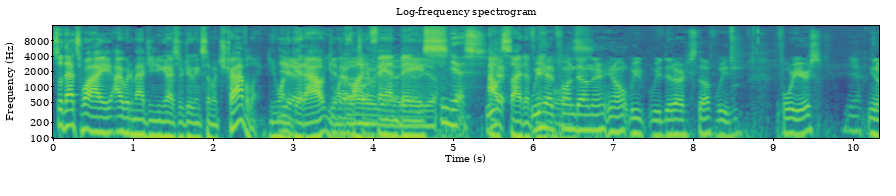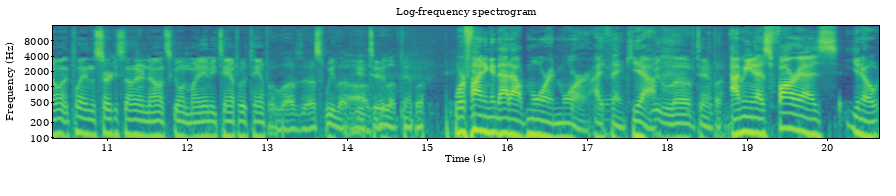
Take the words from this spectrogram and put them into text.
So that's why I would imagine you guys are doing so much traveling. You want to Yeah, get out. You want to find Oh, a fan yeah, yeah, base. Yes. We had- outside of Naples. we had fun down there. You know, we we did our stuff. We four years. Yeah. You know, playing the circuits down there. and Now it's going Miami, Tampa. Tampa loves us. We love you Oh, too. We love Tampa. We're finding that out more and more. I think. Yeah. We love Tampa. I mean, as far as, you know,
